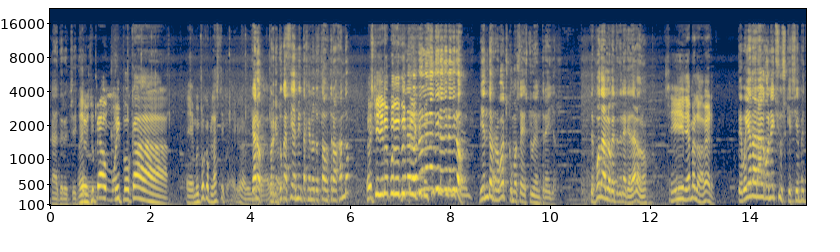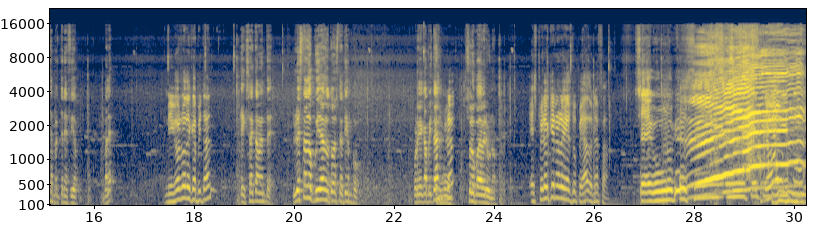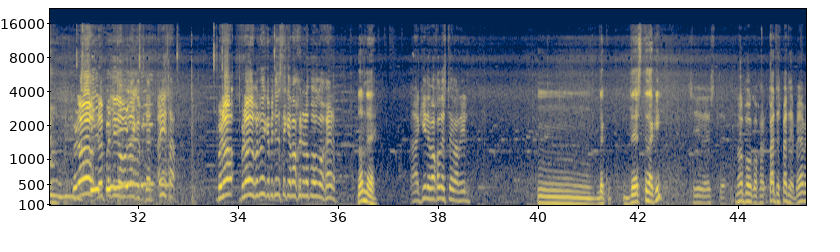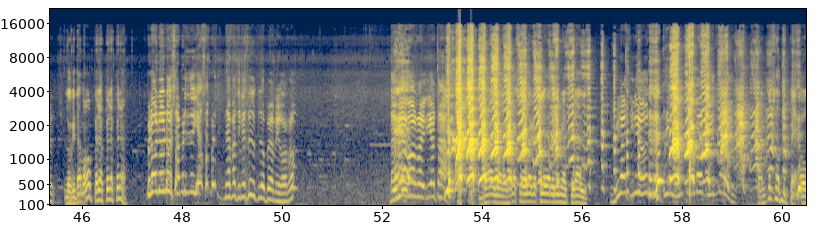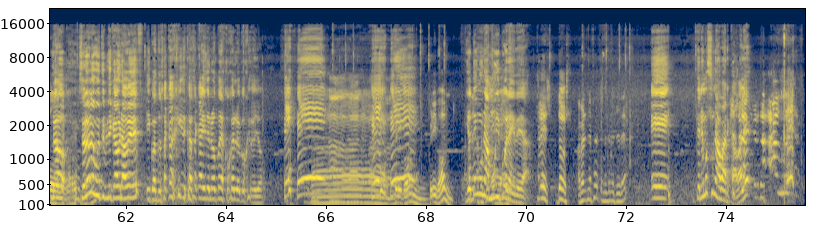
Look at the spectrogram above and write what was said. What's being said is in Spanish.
Ah, he. Oye, habéis pegado muy poca. eh, muy poco plástico, eh, que Claro, porque tú qué hacías mientras que nosotros estábamos trabajando. Es que yo no puedo No, no, no, no, dilo, dilo, dilo. Viendo robots cómo se destruyen entre ellos. ¿Te puedo dar lo que te tenía que dar o no? Sí, dámelo, a ver. Te voy a dar algo, Nexus, que siempre te perteneció. ¿Vale? Mi gorro de capitán. Exactamente. Lo he estado cuidando todo este tiempo. Porque capitán solo puede haber uno. Espero que no lo hayas dupeado, Nefa. Seguro que sí. ¡No! Bro, no he perdido gorro de capitán. Ahí está. Bro, bro, el gorro de capitán está aquí abajo y no lo puedo coger. ¿Dónde? Aquí, debajo de este barril. Mm, de, de este de aquí. Sí, de este. No lo puedo coger. Espérate, espérate, voy a ver. Lo quitamos. Espera, espera, espera. Bro, no, no, se ha perdido ya, se ha perdido. Nefa, ¿tienes tu dupeado mi gorro? ¡Dame gorro, idiota! Vaya, qué casualidad que solo va a venir uno al final. Mira, tiene otro, tío. ¿Cómo entiendes? ¿Cuántos has dupeado? de No, solo lo he multiplicado una vez y cuando saca saca y no lo puedes coger, lo he cogido yo. Jeje. Ah, Eh, bribón, bribón. Yo tengo una muy buena idea. Tres, dos. A ver, Nefa, coméntame tu idea. Eh, tenemos una barca, ¿vale?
